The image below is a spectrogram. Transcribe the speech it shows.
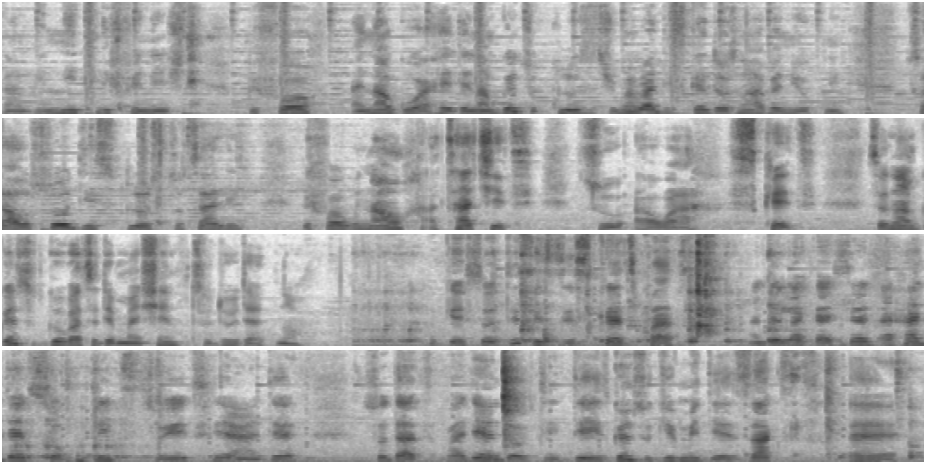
can be neatly finished before i now go ahead. And i'm going to close it. Remember the skirt does not have any opening. So i'll sew this closed totally before we now attach it to our skirt. So now i'm going to go over to the machine to do that now okay so this is the skirt part and then like i said i added some pleats to it here and there so that by the end of the day it's going to give me the exact uh,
